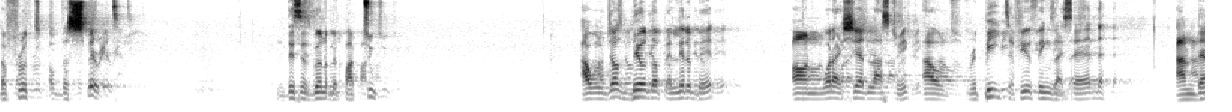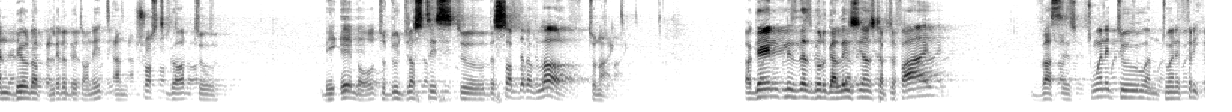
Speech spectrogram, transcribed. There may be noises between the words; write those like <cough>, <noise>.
the fruit of the Spirit. This is going to be part two. I will just build up a little bit on what I shared last week. I'll repeat a few things I said and then build up a little bit on it and trust God to be able to do justice to the subject of love tonight. Again, please let's go to Galatians chapter 5, verses 22 and 23.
